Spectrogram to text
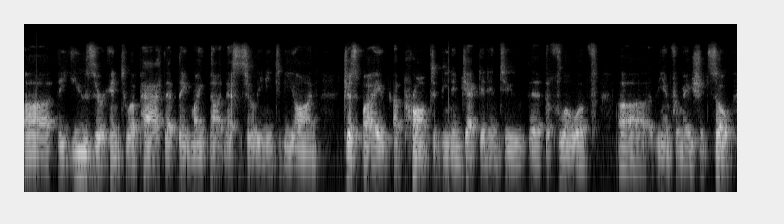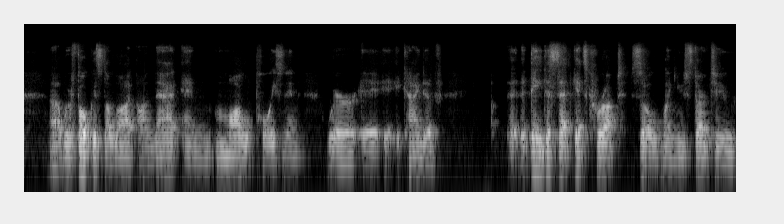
uh, the user into a path that they might not necessarily need to be on just by a prompt being injected into the, the flow of uh, the information. So uh, we're focused a lot on that and model poisoning, where it, it kind of the data set gets corrupt. So when you start to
